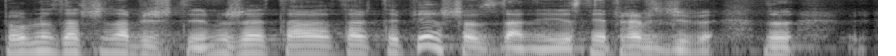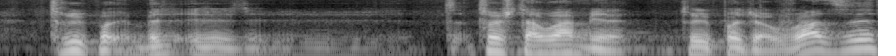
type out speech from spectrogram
problem zaczyna być w tym, że ta, ta, te pierwsze zdanie jest nieprawdziwe. No, trójpo, c- coś tam łamie trójpodział władzy,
